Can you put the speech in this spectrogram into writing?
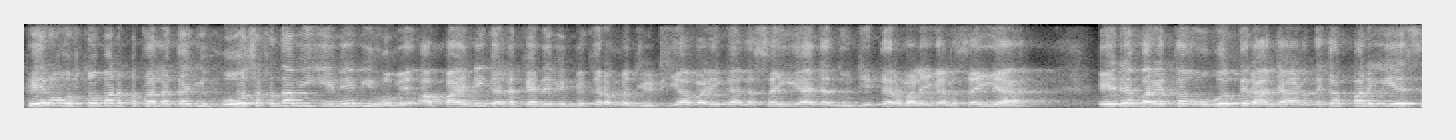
ਫਿਰ ਉਸ ਤੋਂ ਬਾਅਦ ਪਤਾ ਲੱਗਾ ਜੀ ਹੋ ਸਕਦਾ ਵੀ ਇਵੇਂ ਵੀ ਹੋਵੇ। ਆਪਾਂ ਇਹ ਨਹੀਂ ਗੱਲ ਕਹਿੰਦੇ ਵੀ ਵਿਕਰਮ ਮਜੀਠੀਆ ਵਾਲੀ ਗੱਲ ਸਹੀ ਹੈ ਜਾਂ ਦੂਜੀ ਧਿਰ ਵਾਲੀ ਗੱਲ ਸਹੀ ਹੈ ਇਹਦੇ ਬਾਰੇ ਤਾਂ ਉਹ ਧਿਰਾਂ ਜਾਣਦੇਗਾ ਪਰ ਇਸ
